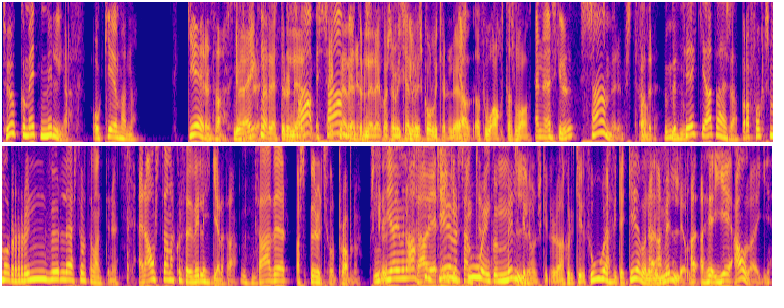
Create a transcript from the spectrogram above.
Tökum 1 miljard og gefum hann gerum það. Eignarrétturinn er, Sam- eignarrétturinn er eitthvað sem við kennum í skólakjörnu Já. að, að þú átt það smá en, en skilur, samurumst fattarðu? þú getur tekið alla þessa, bara fólk sem á raunverulega stjórna landinu. En ástæðan akkur þau vil ekki gera það það er a spiritual problem skilurðu. Já, ég meina, Það akkur er engin gefur þú einhver skilurðu. miljón, skilur akkur, Þú ert ekki að gefa henni Að- einhver miljón að- að því að ég á það ekki.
